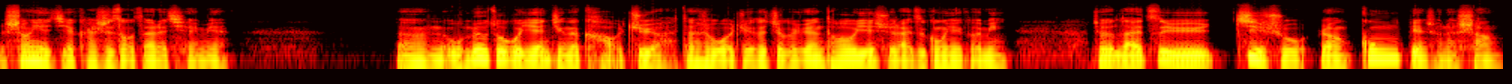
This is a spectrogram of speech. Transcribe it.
商业界开始走在了前面。嗯，我没有做过严谨的考据啊，但是我觉得这个源头也许来自工业革命，就来自于技术让工变成了商。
